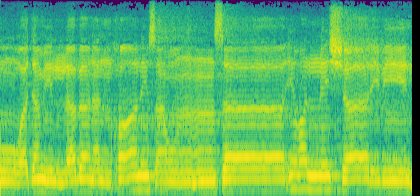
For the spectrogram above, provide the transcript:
ودم لبنا خالصا سائغا للشاربين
